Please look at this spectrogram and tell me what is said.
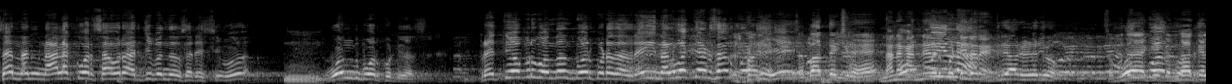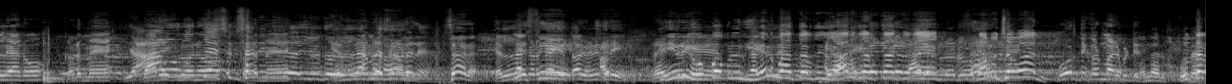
ಸರ್ ನನಗೆ ನಾಲ್ಕೂವರೆ ಸಾವಿರ ಅರ್ಜಿ ಬಂದವು ಸರ್ ಎಸ್ ಒಂದು ಬೋರ್ ಕೊಟ್ಟಿದ್ದಾರೆ ಸರ್. ಪ್ರತಿಯೊಬ್ಬರಿಗೂ ಒಂದೊಂದು ಬೋರ್ ಕೊಡೋದಾದ್ರೆ ಈ ನಲ್ವತ್ತೆರಡು ಸಾವಿರ ಸಭಾಧ್ಯಕ್ಷರೇ ನನಗೆ ಅವರು ಹೇಳಿದ್ರು. ಸಮುದಾಯಕ್ಕೆ ಗಂಗಾ ಕಲ್ಯಾಣ ಕಡಿಮೆ ಇದು ಎಲ್ಲ ಕಡಿಮೆ ಸರ್ ಎಲ್ಲ ಕಡಿಮೆ ತಾವು ಹೇಳಿದ್ರಿ. ನೀವು ಒಬ್ಬೊಬ್ಬರಿಂದ ಏನ್ ಮಾತಾಡ್ತೀರಿ ಯಾರಿಗೆ ಅರ್ಥ ಆಗ್ತದೆ? ನಮ್ಮ ಚವ್ಹಾಣ್ ಪೂರ್ತಿ ಕಡಿಮೆ ಮಾಡಿಬಿಟ್ಟಿರಿ. ಉತ್ತರ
